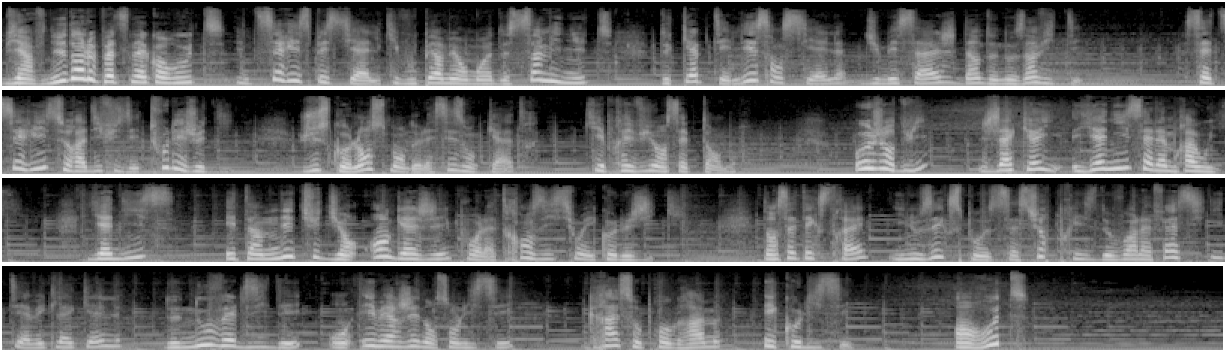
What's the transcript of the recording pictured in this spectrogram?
Bienvenue dans le Pot Snack en route, une série spéciale qui vous permet en moins de 5 minutes de capter l'essentiel du message d'un de nos invités. Cette série sera diffusée tous les jeudis jusqu'au lancement de la saison 4 qui est prévue en septembre. Aujourd'hui, j'accueille Yanis El Amraoui. Yanis est un étudiant engagé pour la transition écologique. Dans cet extrait, il nous expose sa surprise de voir la facilité avec laquelle de nouvelles idées ont émergé dans son lycée grâce au programme Écolycée. En route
